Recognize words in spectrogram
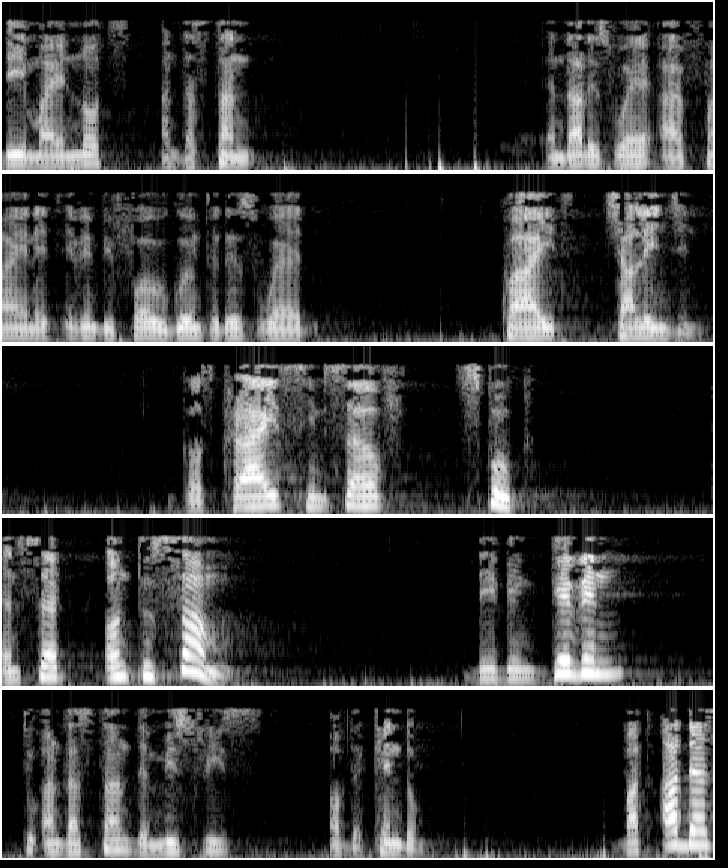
they might not understand. And that is where I find it, even before we go into this word, quite challenging. Because Christ Himself spoke and said, Unto some, they've been given to understand the mysteries of the kingdom. But others,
